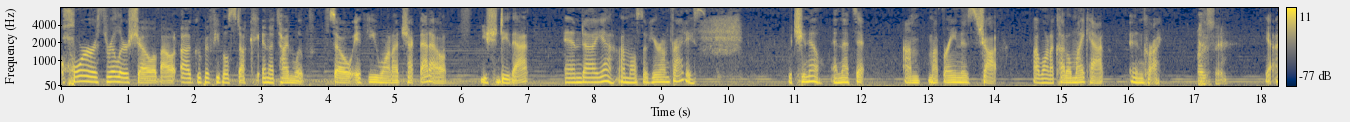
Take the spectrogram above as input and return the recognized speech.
horror thriller show about a group of people stuck in a time loop. So if you want to check that out, you should do that. And uh, yeah, I'm also here on Fridays, which you know, and that's it. Um, my brain is shot. I want to cuddle my cat and cry. Are the same. Yeah.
